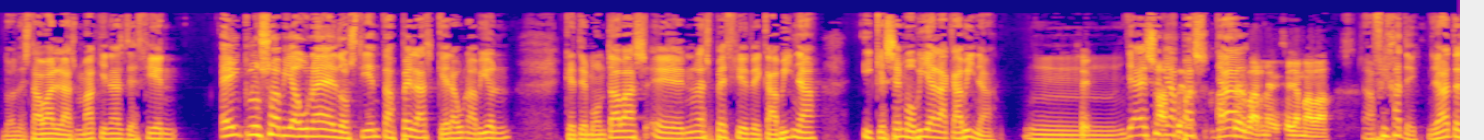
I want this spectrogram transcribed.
donde estaban las máquinas de 100 e incluso había una de 200 pelas que era un avión que te montabas en una especie de cabina y que se movía la cabina. Mm, Ya eso ya pasó. Ya, Barney se llamaba. Ah, fíjate, ya te,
